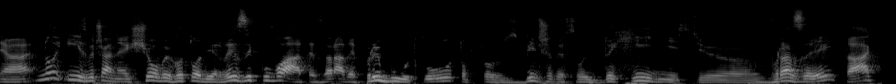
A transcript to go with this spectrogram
Е, Ну і звичайно, якщо ви готові ризикувати заради прибутку, тобто збільшити свою дохідність е, в рази, так.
